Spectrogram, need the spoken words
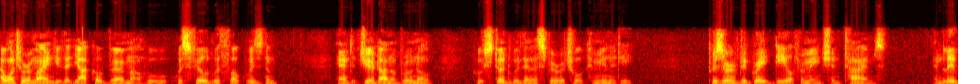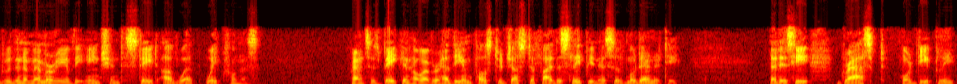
I want to remind you that Jacob Boehme, who was filled with folk wisdom, and Giordano Bruno, who stood within a spiritual community, preserved a great deal from ancient times, and lived within a memory of the ancient state of wakefulness. Francis Bacon, however, had the impulse to justify the sleepiness of modernity. That is, he grasped more deeply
